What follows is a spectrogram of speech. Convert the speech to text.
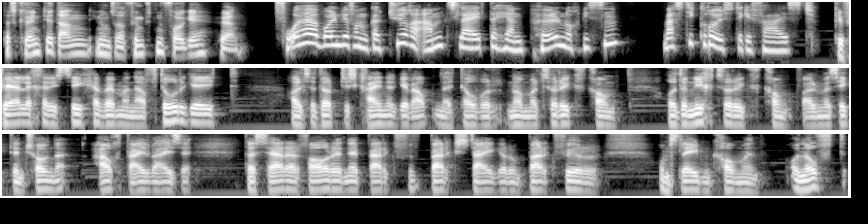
Das könnt ihr dann in unserer fünften Folge hören. Vorher wollen wir vom Galtürer Amtsleiter Herrn Pöll noch wissen, was die größte Gefahr ist. Gefährlicher ist sicher, wenn man auf Tour geht. Also dort ist keiner gewappnet, ob er nochmal zurückkommt oder nicht zurückkommt, weil man sieht dann schon auch teilweise, dass sehr erfahrene Berg, Bergsteiger und Bergführer ums Leben kommen. Und oft,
